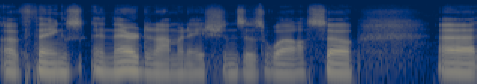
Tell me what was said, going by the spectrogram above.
of things in their denominations as well. So, uh,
